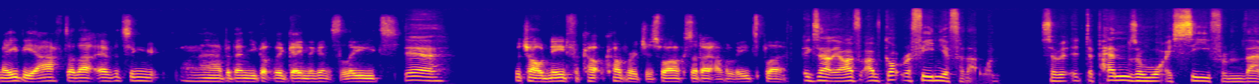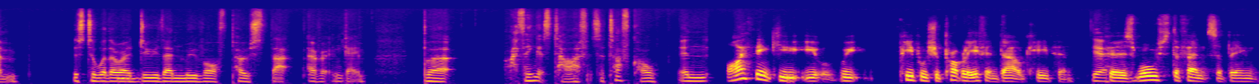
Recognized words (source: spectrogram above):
maybe after that Everton. Nah, but then you got the game against Leeds, Yeah, which I'll need for cut coverage as well because I don't have a Leeds player. exactly. I've I've got Rafinha for that one, so it, it depends on what I see from them as to whether I Mm. do then move off post that Everton game. But I think it's tough. It's a tough call. And I think you you we people should probably, if in doubt, keep him yeah, because Wolves' defense have been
